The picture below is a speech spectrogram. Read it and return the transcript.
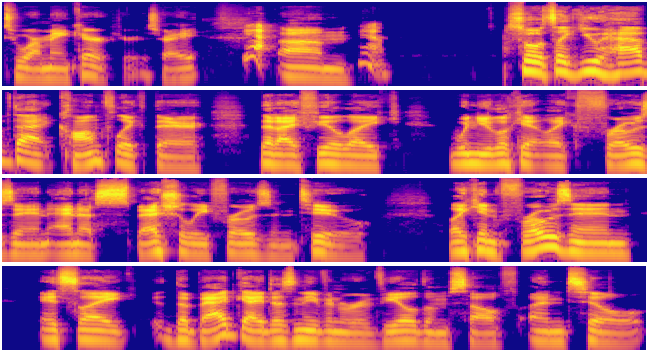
to our main characters right yeah um Yeah. So it's like you have that conflict there that i feel like when you look at like frozen and especially frozen 2 like in frozen it's like the bad guy doesn't even reveal themselves until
